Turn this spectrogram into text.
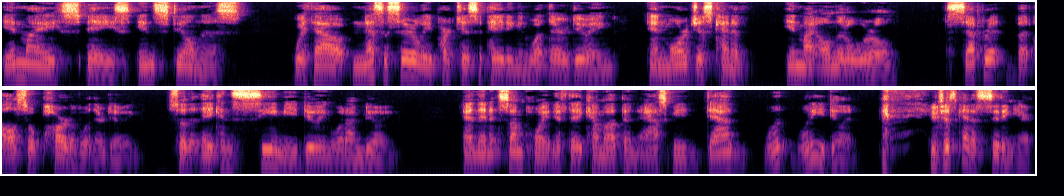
in my space in stillness without necessarily participating in what they're doing and more just kind of in my own little world, separate but also part of what they're doing so that they can see me doing what I'm doing. And then at some point, if they come up and ask me, Dad, what, what are you doing? You're just kind of sitting here.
